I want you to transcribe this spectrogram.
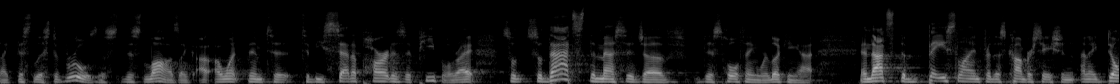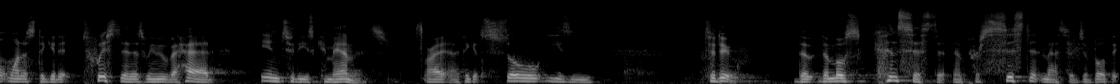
like this list of rules, this, this laws. Like I, I, want them to, to be set apart as a people, right? So, so that's the message of this whole thing we're looking at. And that's the baseline for this conversation. And I don't want us to get it twisted as we move ahead into these commandments. All right? I think it's so easy to do. The, the most consistent and persistent message of both the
